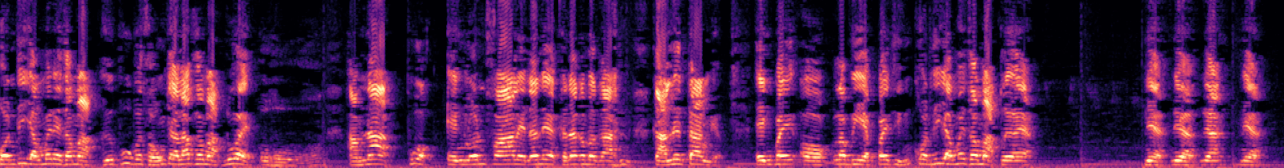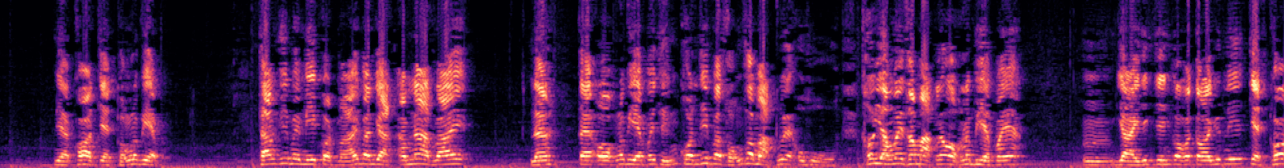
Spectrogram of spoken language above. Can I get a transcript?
คนที่ยังไม่ได้สมัคร คือผู้ประสงค์จะรับสมัครด้วย โอ้โหอำนาจพวกเองล้นฟ้าเลยนะเนี่ยคณะกรรมการการเลือกตั้งเนี่ย เองไปออกระเบียบไปถึงคนที่ยังไม่สมัครเลยอะเนี่ยเนี่ยเนี่ยเนี่ยเนี่ยข้อเจ็ดของระเบียบ ทั้งที่ไม่มีกฎหมายบัญญัติอำนาจไว้นะแต่ออกระเบียบไปถึงคนที่ประสงค์สมัครด้วย โอ้โหเขายังไม่สมัครแล้วออกระเบียบไปอะอืมใหญ่จริงๆกกตยุคนี้เจ็ดข้อ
